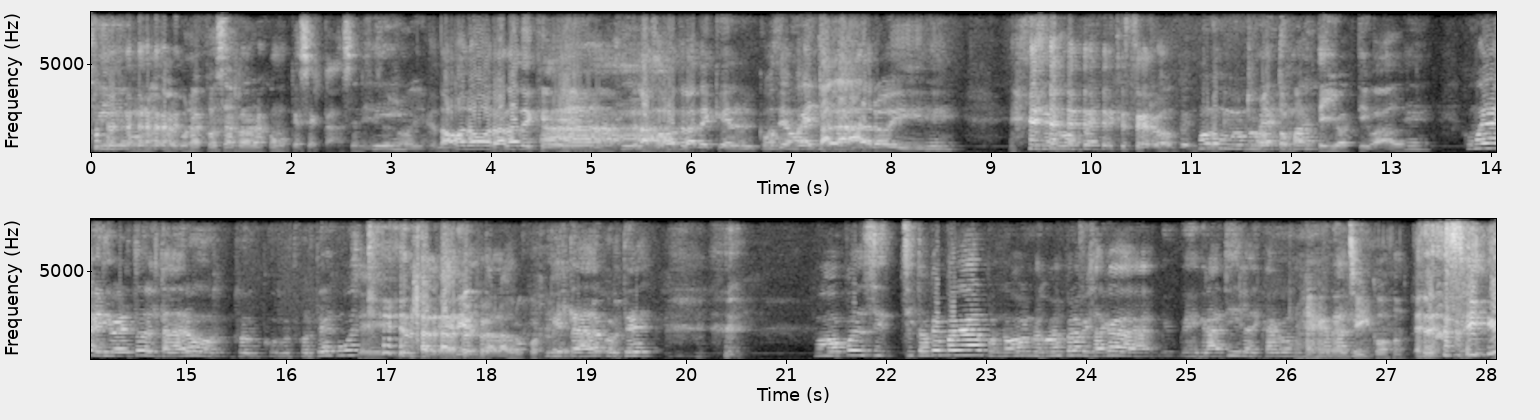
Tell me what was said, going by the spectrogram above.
Sí. Alguna- algunas cosas raras como que se casen y Sí. ese rollo. No, no, raras de que. Ah. las otras, de que el. ¿Cómo se No, llama? El no, taladro y. Sí. Se rompe. que se rompe. No, no, no, no, Roto no. martillo activado. Eh, ¿Cómo era Heriberto del taladro Cor- Cor- Cortés? ¿Cómo es? Sí, El taladro. El taladro Y el cortés. taladro Cortés. No, pues si, si tengo que pagar, pues no, mejor me espero que salga eh, gratis y la descargo en el 5. sí. De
